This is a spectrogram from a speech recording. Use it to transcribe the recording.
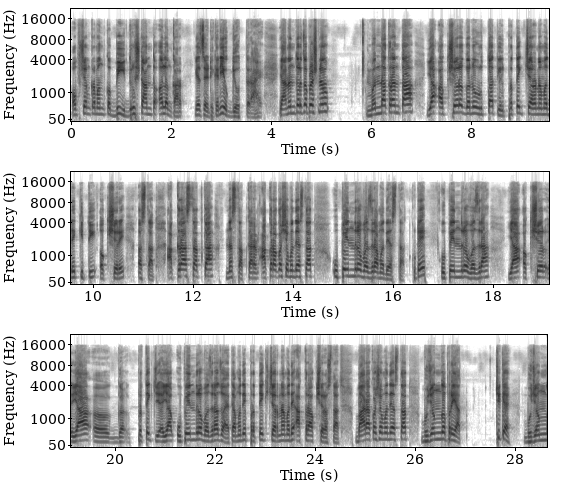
ऑप्शन क्रमांक बी दृष्टांत अलंकार. याचं या ठिकाणी योग्य उत्तर आहे. यानंतरचा प्रश्न मंदाक्रांता या अक्षर गणवृत्तातील प्रत्येक चरणामध्ये किती अक्षरे असतात? अकरा असतात का? नसतात. कारण अकरा कशामध्ये असतात? उपेंद्र वज्रामध्ये असतात. कुठे? उपेंद्र वज्रा या अक्षर या ग प्रत्येक या उपेंद्र वज्रा जो आहे त्यामध्ये प्रत्येक चरणामध्ये अकरा अक्षर असतात. बारा कशामध्ये असतात? भुजंग प्रयात. ठीक आहे? भुजंग.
